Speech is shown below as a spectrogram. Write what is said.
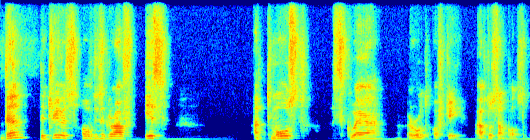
then the treewidth of this graph is at most square root of K up to some constant.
